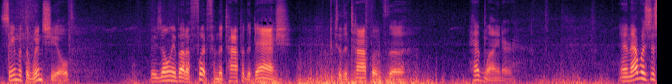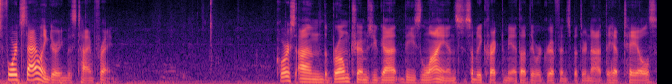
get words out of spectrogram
Same with the windshield there's only about a foot from the top of the dash to the top of the headliner. And that was just Ford styling during this time frame. Of course, on the Brougham trims, you got these lions. Somebody corrected me. I thought they were griffins, but they're not. They have tails,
